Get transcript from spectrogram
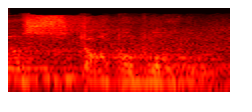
Unstoppable.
